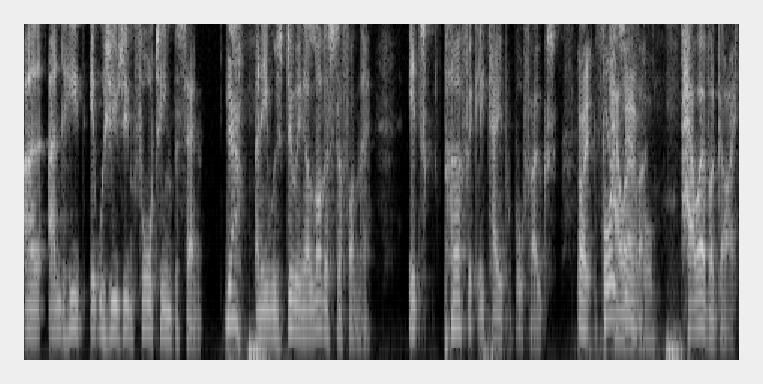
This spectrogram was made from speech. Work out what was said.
and and he it was using fourteen percent Yeah. and he was doing a lot of stuff on there. It's perfectly capable, folks. All right. For However- example, However, guy,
